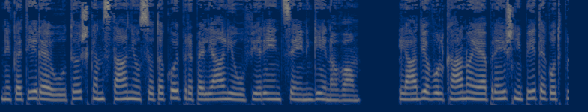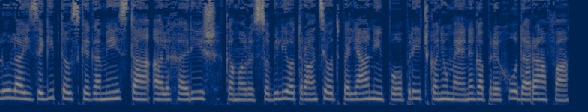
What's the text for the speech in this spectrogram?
Nekatere v težkem stanju so takoj prepeljali v Firence in Genovo. Ladja Vulkano je prejšnji petek odplula iz egiptovskega mesta Al-Hariš, kamor so bili otroci odpeljani po prečkanju menega prehoda Rafa.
